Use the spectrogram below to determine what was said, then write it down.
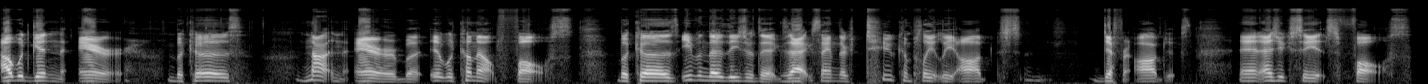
I would get an error because, not an error, but it would come out false. Because even though these are the exact same, they're two completely ob different objects. And as you can see, it's false.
